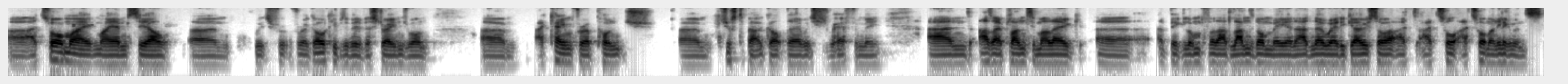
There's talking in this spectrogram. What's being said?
uh, I tore my my MCL, um, which for, for a goalkeeper is a bit of a strange one. Um, I came for a punch, um, just about got there, which is rare for me. And as I planted my leg, uh, a big lump of that landed on me, and I had nowhere to go. So I, I tore, I tore my ligaments,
